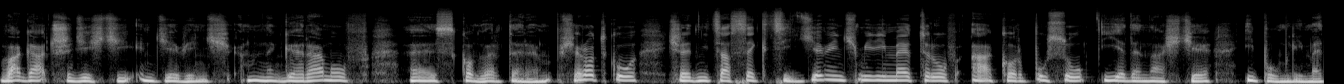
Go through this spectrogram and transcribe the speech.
Waga 39 gramów e, z konwerterem w środku. Średnica sekcji 9 mm, a korpusu 11,5 mm.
